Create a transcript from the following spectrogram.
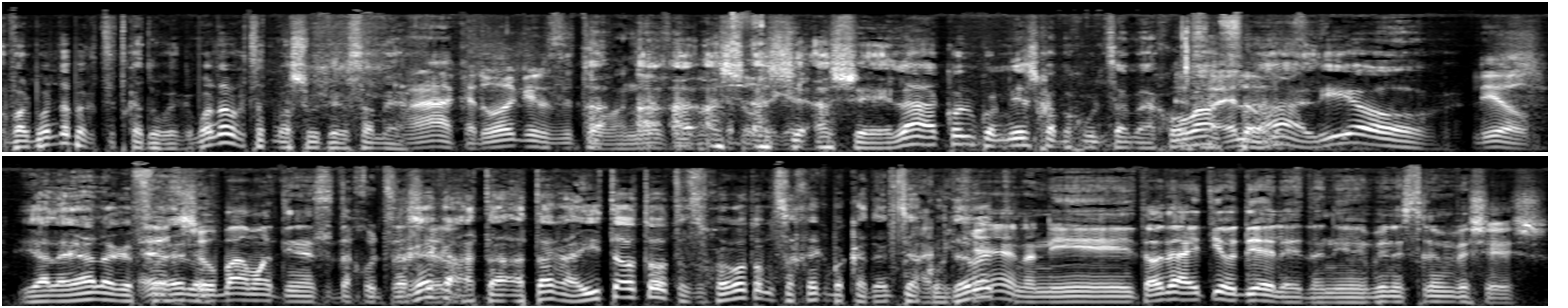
אבל בוא נדבר קצת כדורגל, בוא נדבר קצת משהו יותר שמח. אה, כדורגל זה טוב, אני אוהב הש- כדורגל. השאלה, קודם כל, מי יש לך בחולצה מאחורה? רפאלוב. אה, ליאור. ליאור, יאללה, יאללה, איך שהוא. בא אמרתי נעשה את החולצה שלו. רגע, אתה, אתה ראית אותו? אתה זוכר אותו משחק בקדנציה הקודמת? כן, אני, אתה יודע, הייתי עוד ילד, אני בן 26.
